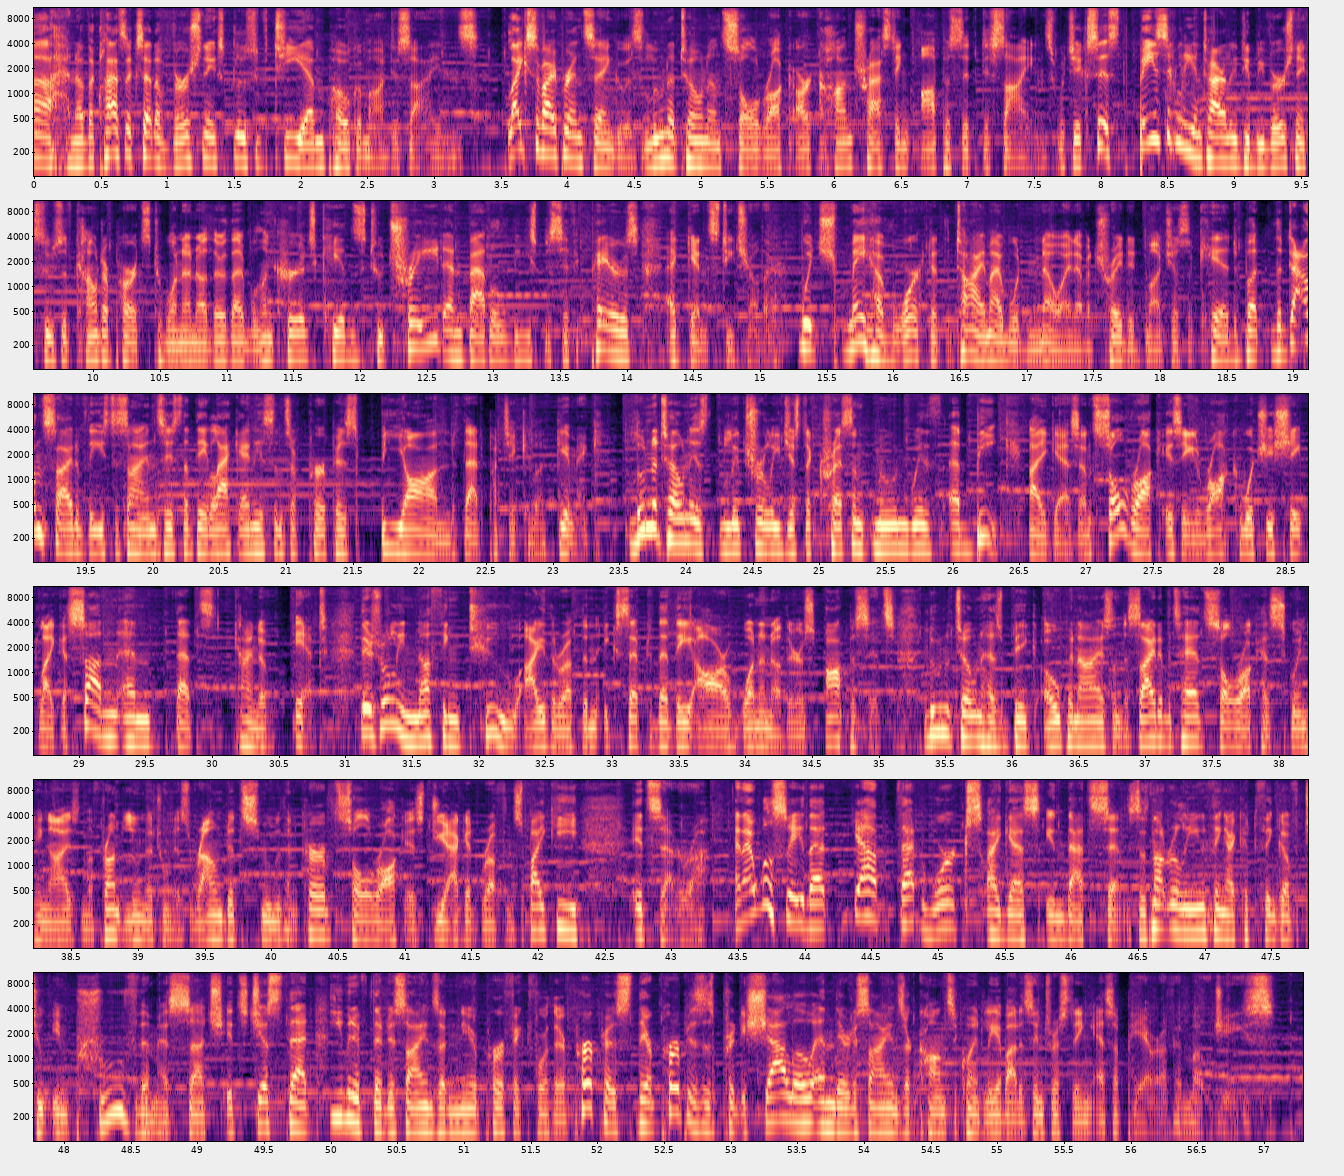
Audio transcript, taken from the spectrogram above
Ah, now the classic set of version exclusive TM Pokemon designs. Like Seviper and Zangoose, Lunatone and Solrock are contrasting opposite designs, which exist basically entirely to be version exclusive counterparts to one another that will encourage kids to trade and battle these specific pairs against each other. Which may have worked at the time, I wouldn't know, I never traded much as a kid, but the downside of these designs is that they lack any sense of purpose beyond that particular gimmick. Lunatone is literally just a crescent moon with a beak, I guess, and Solrock is a rock which is shaped like a sun, and that's kind of it. There's really nothing to either of them except that they are one another's opposites. Lunatone has big open eyes on the side of its head, Solrock has squinting eyes in the front, Lunatone is rounded, smooth, and curved, Solrock is jagged, rough, and spiky, etc. And I will say that, yeah, that works, I guess, in that sense. There's not really anything I could think of to improve them as such. It's just that even if their designs are near perfect for their purpose, their purpose is pretty shallow, and their designs are consequently about as interesting as a pair of emojis.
